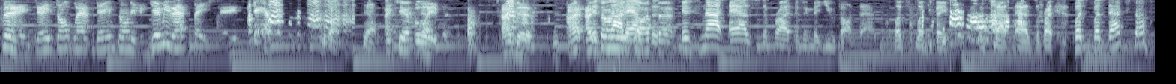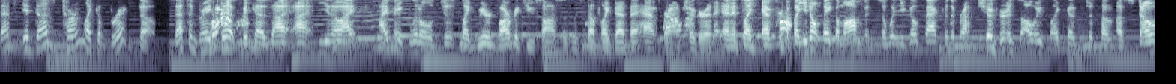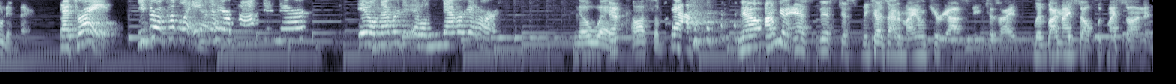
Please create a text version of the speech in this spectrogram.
thing. Dave, don't laugh. Dave, don't even give me that face, Dave. Damn. I can't believe it. I did. I, I It's totally not thought as that. it's not as surprising that you thought that. Let's let's face it. It's not as surprising. But but that stuff that's it does turn like a brick though. That's a great tip because I, I you know I I make little just like weird barbecue sauces and stuff like that that have brown sugar in it and it's like every but you don't make them often so when you go back for the brown sugar it's always like a, just a, a stone in there. That's right. You throw a couple of angel hair pasta in there, it'll never do, it'll never get hard. No way. Yeah. Awesome. Yeah. Now, I'm going to ask this just because out of my own curiosity, because I live by myself with my son, and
